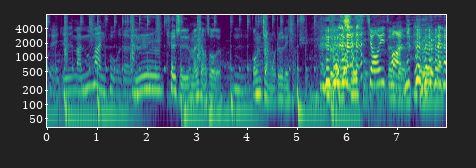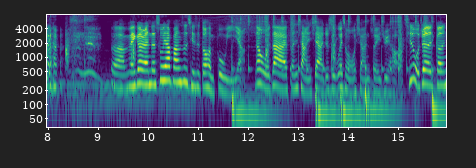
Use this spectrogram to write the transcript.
对，就是蛮慢活的。嗯，确实蛮享受的。嗯，光讲我就有点想去，很舒服，揪一团。对啊，每个人的舒压方式其实都很不一样。那我再来分享一下，就是为什么我喜欢追剧好了。其实我觉得跟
